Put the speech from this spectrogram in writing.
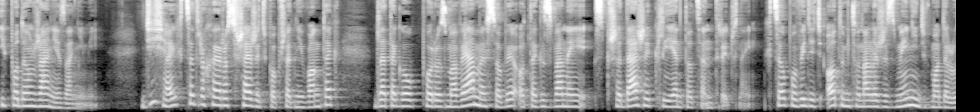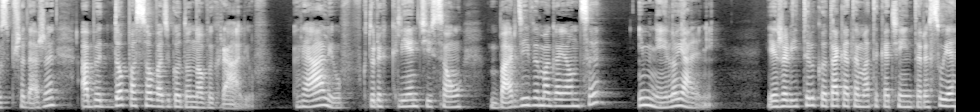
i podążanie za nimi. Dzisiaj chcę trochę rozszerzyć poprzedni wątek, dlatego porozmawiamy sobie o tak zwanej sprzedaży klientocentrycznej. Chcę opowiedzieć o tym, co należy zmienić w modelu sprzedaży, aby dopasować go do nowych realiów. Realiów, w których klienci są bardziej wymagający i mniej lojalni. Jeżeli tylko taka tematyka Cię interesuje,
